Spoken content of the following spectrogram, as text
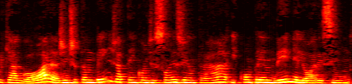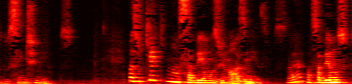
porque agora a gente também já tem condições de entrar e compreender melhor esse mundo dos sentimentos. Mas o que é que nós sabemos de nós mesmos? Né? Nós sabemos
